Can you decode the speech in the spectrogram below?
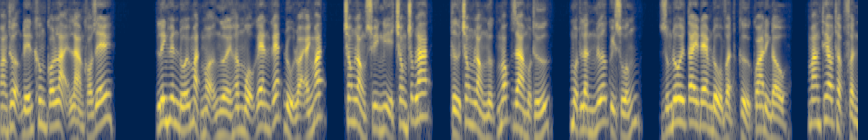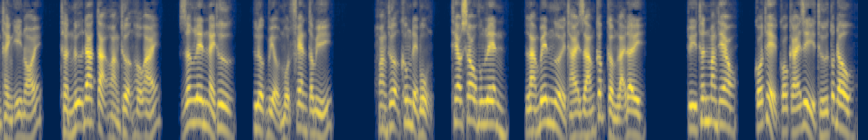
Hoàng thượng đến không có lại làm khó dễ. Linh Huyên đối mặt mọi người hâm mộ ghen ghét đủ loại ánh mắt, trong lòng suy nghĩ trong chốc lát, từ trong lòng ngực móc ra một thứ, một lần nữa quỳ xuống, dùng đôi tay đem đổ vật cử qua đỉnh đầu, mang theo thập phần thành ý nói, thần nữ đa tạ hoàng thượng hậu ái, dâng lên này thư, lược biểu một phen tâm ý. Hoàng thượng không để bụng, theo sau vung lên, làm bên người thái giám cấp cầm lại đây. Tùy thân mang theo, có thể có cái gì thứ tốt đâu,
